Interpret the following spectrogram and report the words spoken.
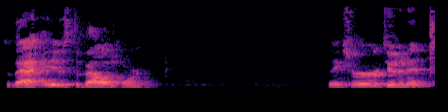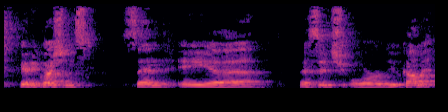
So that is the ballad horn. Thanks for tuning in. If you have any questions, send a uh, message or leave a comment.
